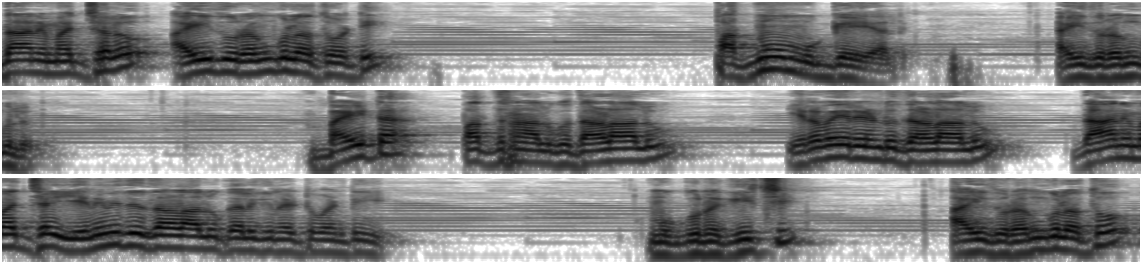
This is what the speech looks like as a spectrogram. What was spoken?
దాని మధ్యలో ఐదు రంగులతోటి పద్మం ముగ్గేయాలి. ఐదు రంగులు. బయట పద్నాలుగు దళాలు ఇరవై రెండు దళాలు దాని మధ్య ఎనిమిది దళాలు కలిగినటువంటి ముగ్గును గీచి ఐదు రంగులతో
